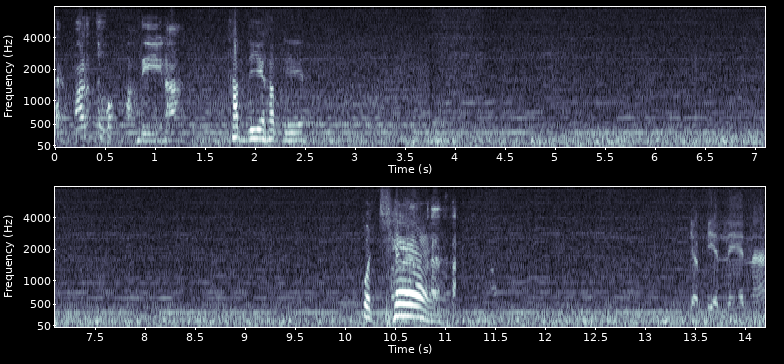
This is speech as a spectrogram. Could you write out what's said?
แต่ก็รู้สึกว่าขับดีนะ ขับดีขับดี กดแช่ อย่าเปลี่ยนเลนนะ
